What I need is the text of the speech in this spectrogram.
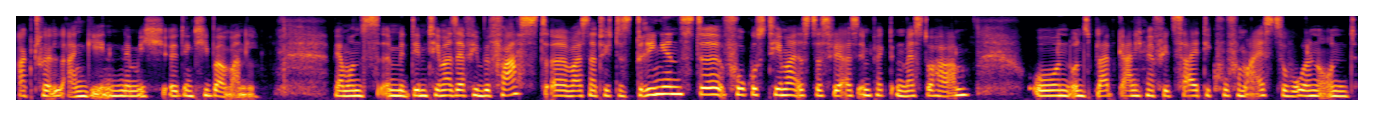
aktuell angehen, nämlich äh, den Klimawandel. Wir haben uns mit dem Thema sehr viel befasst, äh, weil es natürlich das dringendste Fokusthema ist, das wir als Impact Investor haben. Und uns bleibt gar nicht mehr viel Zeit, die Kuh vom Eis zu holen. Und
